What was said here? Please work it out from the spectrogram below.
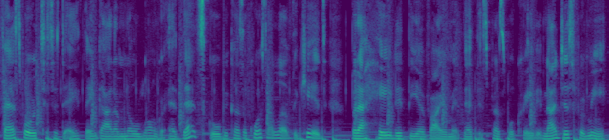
fast forward to today, thank God I'm no longer at that school because, of course, I love the kids, but I hated the environment that this principal created. Not just for me,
